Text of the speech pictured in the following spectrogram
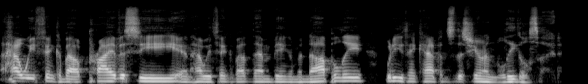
how we think about privacy and how we think about them being a monopoly. What do you think happens this year on the legal side?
